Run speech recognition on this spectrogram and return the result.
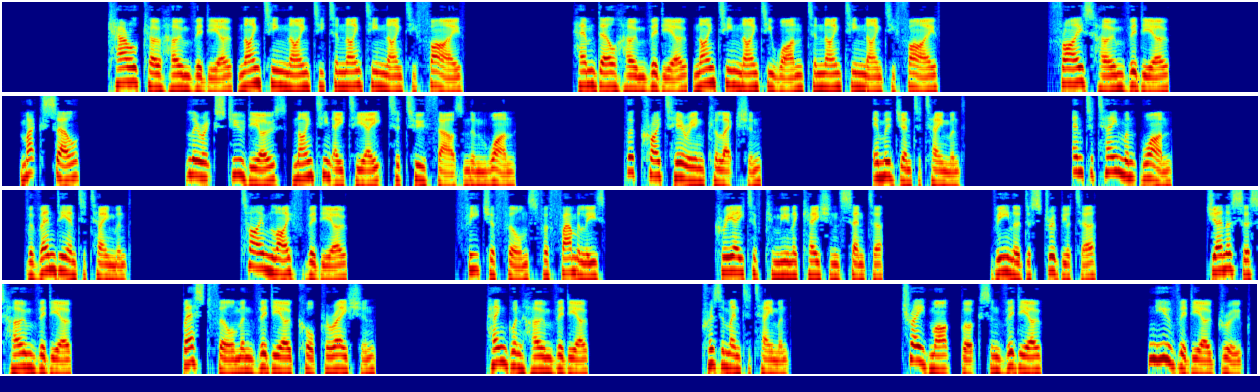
Carolco Home Video 1990 to 1995 Hemdale Home Video 1991 to 1995 Fry's Home Video Maxell Lyric Studios 1988 to 2001 The Criterion Collection Image Entertainment Entertainment One Vivendi Entertainment Time Life Video Feature films for families Creative Communications Center Vena Distributor Genesis Home Video Best Film and Video Corporation Penguin Home Video Prism Entertainment Trademark Books and Video New Video Group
